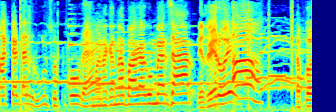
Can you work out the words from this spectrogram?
మాట్లాడడానికి రూల్స్ ఒప్పుకోవురా. మనకన్నా బాగా గుమ్మారు సార్. నిజమే రోయ్ తప్పుకో.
